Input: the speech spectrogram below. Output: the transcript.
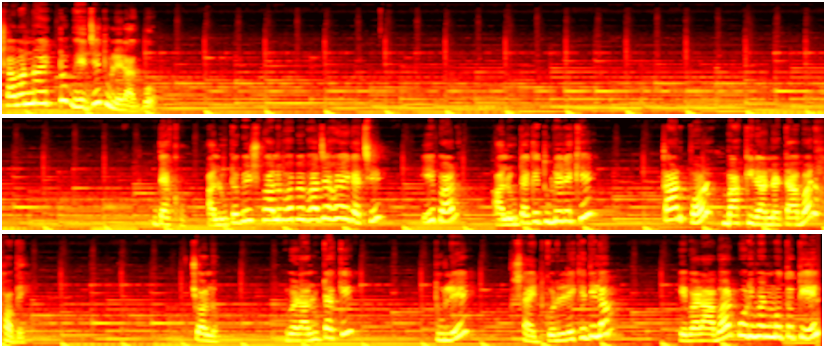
সামান্য একটু ভেজে তুলে রাখব। দেখো, আলুটা বেশ ভালোভাবে ভাজা হয়ে গেছে। এবার আলুটাকে তুলে রেখে তারপর বাকি রান্নাটা আবার হবে। চলো, এবার আলুটাকে তুলে সাইড করে রেখে দিলাম। এবার আবার পরিমাণ মতো তেল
